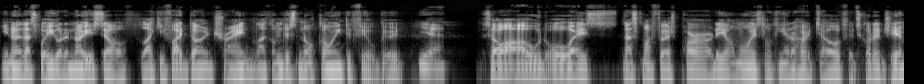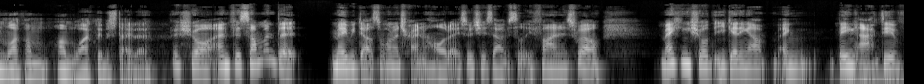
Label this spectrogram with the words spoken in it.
You know, that's where you got to know yourself. Like, if I don't train, like, I'm just not going to feel good. Yeah. So I I would always that's my first priority. I'm always looking at a hotel if it's got a gym. Like I'm I'm likely to stay there. For sure. And for someone that maybe doesn't want to train on holidays, which is absolutely fine as well, making sure that you're getting up and being active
